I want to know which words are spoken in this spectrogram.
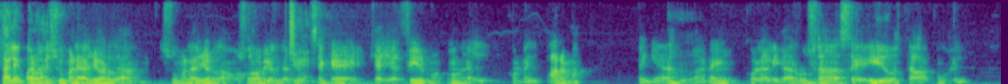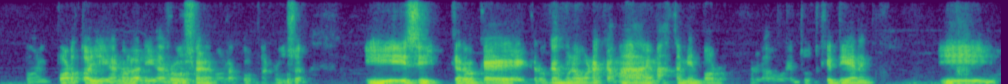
Talento. Bueno, y a Jordan, súmale a Jordan Osorio, el defensa que, que, ayer firmó con el, con el Parma. Venía de jugar en, con la Liga Rusa cedido, estaba con el, con el Porto, allí ganó la Liga Rusa, ganó la Copa Rusa. Y sí, creo que, creo que es una buena camada, además también por, juventud que tienen. Y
